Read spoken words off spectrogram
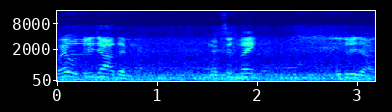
ભાઈ, ઉતરી જવા દે મકસુદભાઈ ઉતરી જવા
